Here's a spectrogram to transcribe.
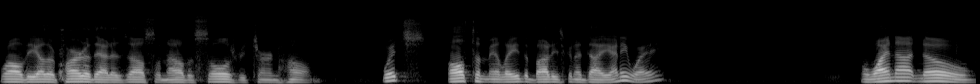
Well, the other part of that is also now the soul's return home, which ultimately the body's going to die anyway. Well, why not know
